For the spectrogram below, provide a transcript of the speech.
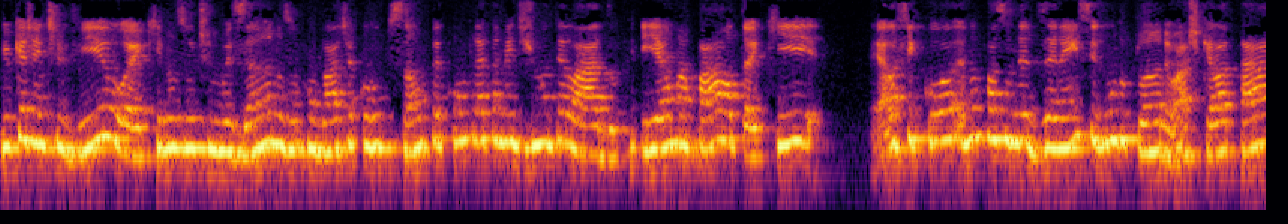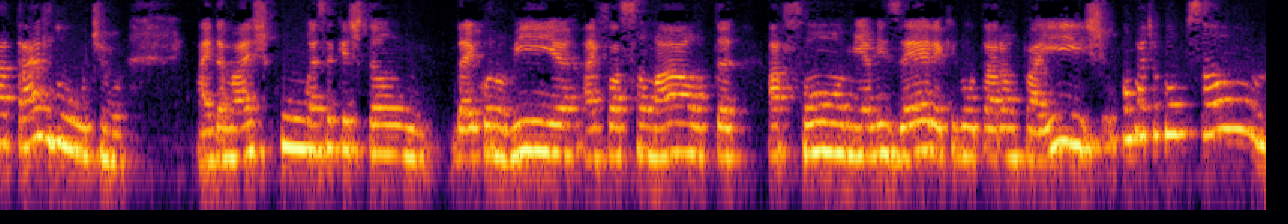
E o que a gente viu é que nos últimos anos o combate à corrupção foi completamente desmantelado. E é uma pauta que ela ficou, eu não posso dizer nem em segundo plano, eu acho que ela está atrás do último ainda mais com essa questão da economia, a inflação alta, a fome, a miséria que voltaram ao país, o combate à corrupção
